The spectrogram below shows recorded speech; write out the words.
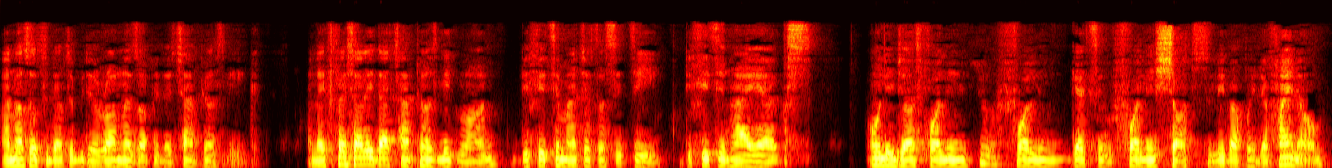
and also to them to be the runners up in the Champions League. And especially that Champions League run, defeating Manchester City, defeating Ajax, only just falling, falling, getting, falling short to Liverpool in the final.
